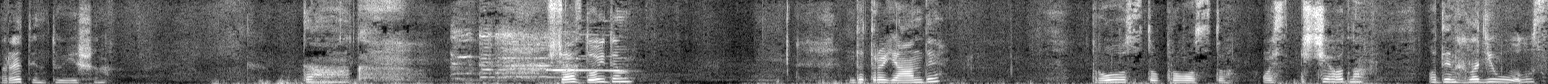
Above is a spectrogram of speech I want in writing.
Red Intuition. Так. Зараз дойдемо до троянди. Просто, просто. Ось ще одна, один гладіолус.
